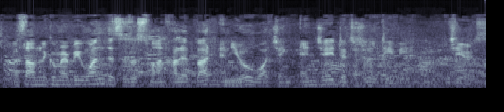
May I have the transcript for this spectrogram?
Assalamualaikum everyone, this is Usman Khalid Butt and you're watching NJ Digital TV. Cheers.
